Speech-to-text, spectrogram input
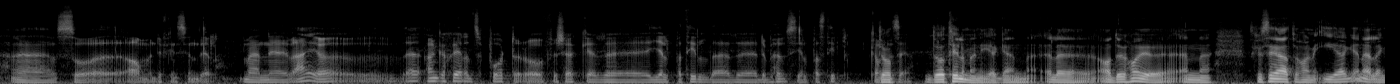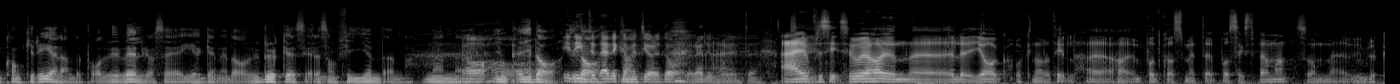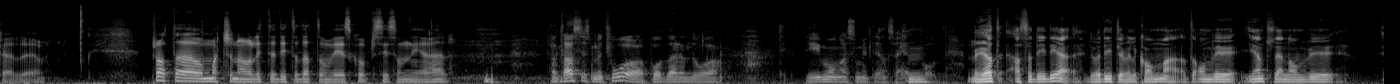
Så ja, men det finns ju en del. Men eh, nej, jag är engagerad supporter och försöker eh, hjälpa till där eh, det behövs hjälpas till. Kan Du man har, säga. du har till och med en egen, eller ja du har ju en, ska vi säga att du har en egen eller en konkurrerande podd? Vi väljer att säga egen idag. Vi brukar ju se det som fienden, men eh, inte idag. Är det, idag inte, nej, det kan vi nej. inte göra idag. eller? Det går inte. Nej, precis. Jo, jag har en, eller jag och några till, har en podcast som heter På 65an som vi brukar eh, prata om matcherna och lite ditt och datt om VSK, precis som ni gör här. Fantastiskt med två poddar ändå. Det är ju många som inte ens har en Mm. podd. Men jag, alltså det är det, det var dit jag ville komma. Att om vi egentligen om vi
